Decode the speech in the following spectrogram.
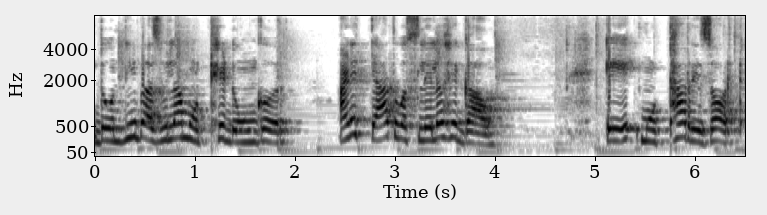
दोन्ही बाजूला मोठे डोंगर आणि त्यात वसलेलं हे गाव. एक मोठा रिझॉर्ट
